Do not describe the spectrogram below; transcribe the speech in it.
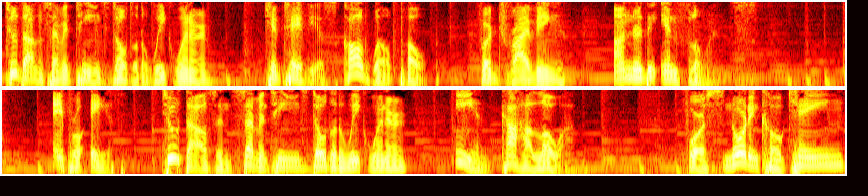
2017's Dolt of the Week winner, Kentavious Caldwell Pope for driving under the influence. April 8th, 2017's Dolt of the Week winner, Ian Kahaloa for snorting cocaine,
